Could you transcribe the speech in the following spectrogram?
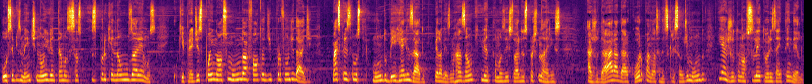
ou simplesmente não inventamos essas coisas porque não usaremos, o que predispõe nosso mundo à falta de profundidade. Mas precisamos ter um mundo bem realizado, pela mesma razão que inventamos a história dos personagens, ajudar a dar corpo à nossa descrição de mundo e ajuda nossos leitores a entendê-lo.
